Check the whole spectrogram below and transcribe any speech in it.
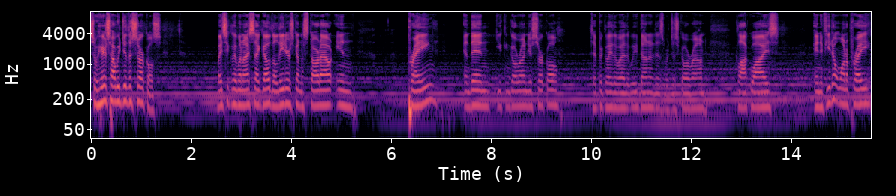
So here's how we do the circles. Basically, when I say go, the leader's going to start out in praying, and then you can go around your circle. Typically, the way that we've done it is we just go around clockwise. And if you don't want to pray,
